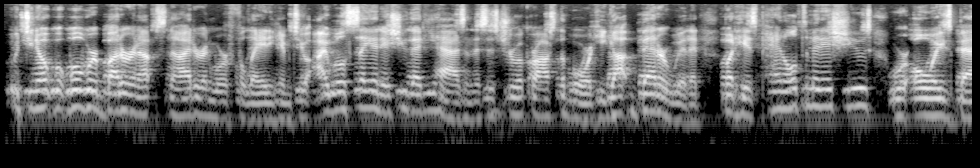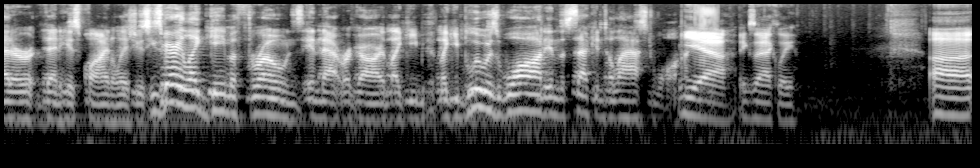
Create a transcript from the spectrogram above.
which you know, well, we're buttering up Snyder and we're filleting him too. I will say an issue that he has, and this is true across the board. He got better with it, but his penultimate issues were always better than his final issues. He's very like Game of Thrones in that regard. Like he, like he blew his wad in the second to last one. Yeah, exactly. Uh,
